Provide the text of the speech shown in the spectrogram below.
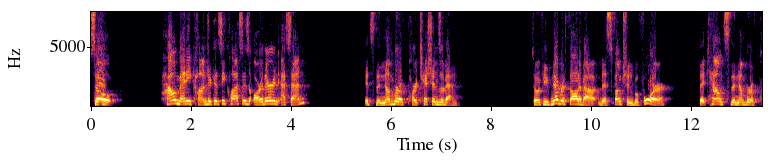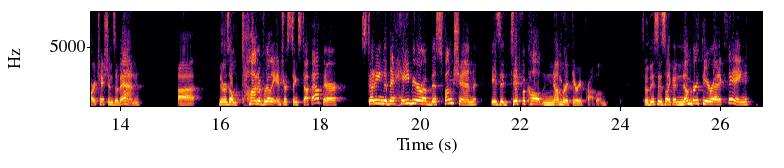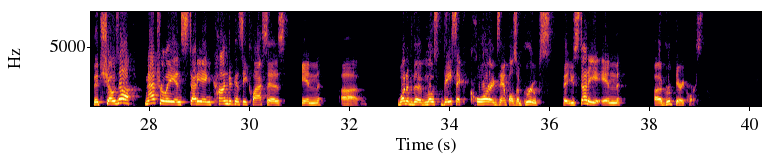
So how many conjugacy classes are there in Sn? It's the number of partitions of n. So if you've never thought about this function before that counts the number of partitions of n, uh, there's a ton of really interesting stuff out there. Studying the behavior of this function is a difficult number theory problem. So this is like a number theoretic thing that shows up naturally in studying conjugacy classes in uh, one of the most basic core examples of groups that you study in a group theory course.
